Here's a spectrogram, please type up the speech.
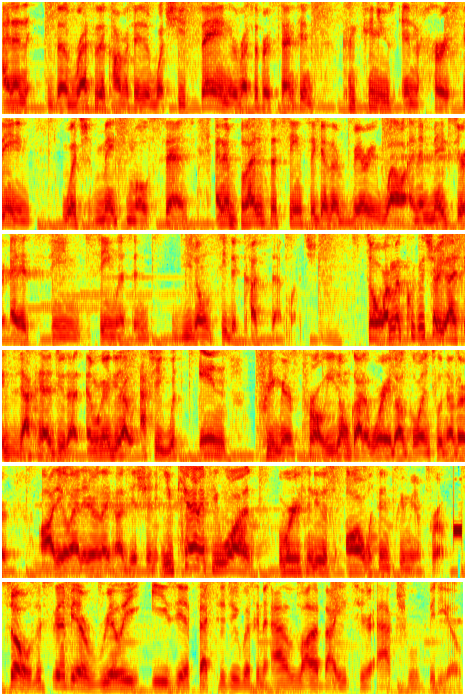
And then the rest of the conversation, what she's saying, the rest of her sentence continues in her scene, which makes most sense. And it blends the scenes together very well and it makes your edit seem seamless and you don't see the cuts that much. So I'm gonna quickly show you guys exactly how to do that. And we're gonna do that actually within Premiere Pro. You don't gotta worry about going to another audio editor like Audition. You can if you want, but we're just gonna do this all within Premiere Pro. So this is gonna be a really easy effect to do, but it's gonna add a lot of value to your actual video.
